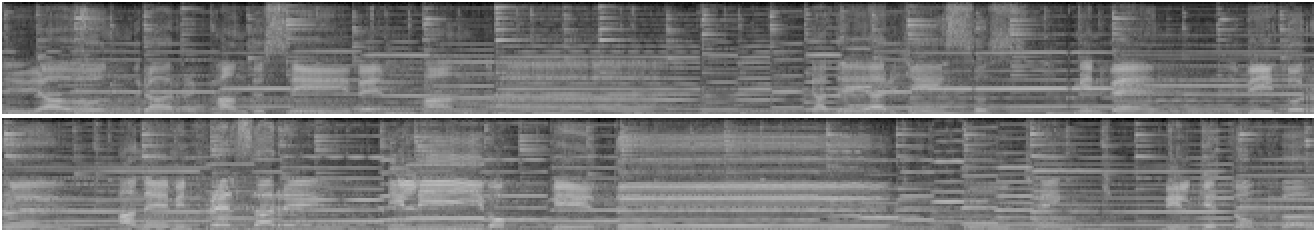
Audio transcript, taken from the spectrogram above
Nu jag undrar, kan du se vem han är? Ja, det är Jesus, min vän, vit och röd han är min frälsare i livet är död. O, tänk vilket offer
